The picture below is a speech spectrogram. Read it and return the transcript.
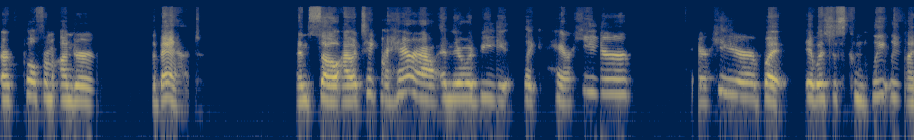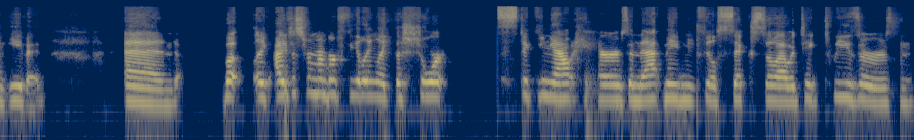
or pull from under the band. And so I would take my hair out and there would be like hair here, hair here, but it was just completely uneven. And but like I just remember feeling like the short sticking out hairs and that made me feel sick. So I would take tweezers and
